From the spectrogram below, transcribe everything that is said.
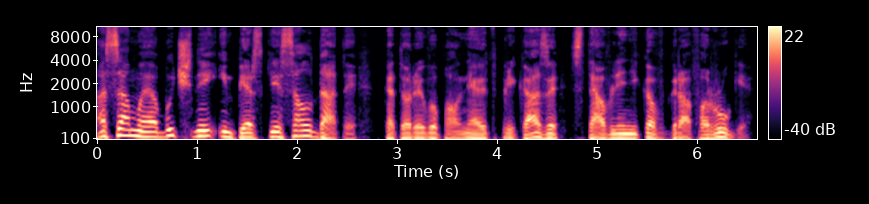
а самые обычные имперские солдаты, которые выполняют приказы ставленников графа Руге.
